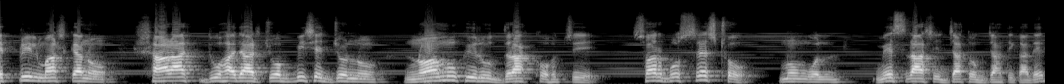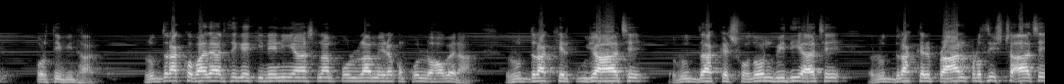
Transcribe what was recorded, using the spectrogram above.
এপ্রিল মাস কেন? সারা দু হাজার চব্বিশের জন্য নমুখী রুদ্রাক্ষ হচ্ছে। সর্বশ্রেষ্ঠ মঙ্গল মেষ রাশির জাতক জাতিকাদের প্রতিবিধান। রুদ্রাক্ষ বাজার থেকে কিনে নিয়ে আসলাম, পড়লাম, এরকম করলে হবে না। রুদ্রাক্ষের পূজা আছে, রুদ্রাক্ষের শোধন বিধি আছে, রুদ্রাক্ষের প্রাণ প্রতিষ্ঠা আছে।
